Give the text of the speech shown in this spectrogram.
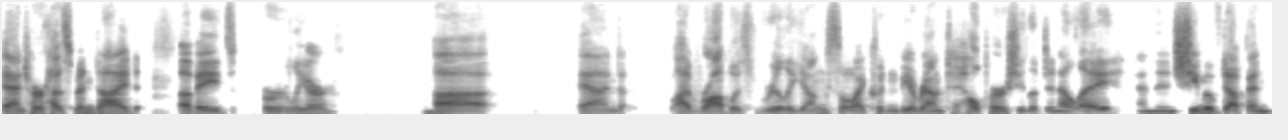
And her husband died of AIDS earlier. Mhm. Uh, and I, Rob was really young, so I couldn't be around to help her. She lived in LA, and then she moved up. And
